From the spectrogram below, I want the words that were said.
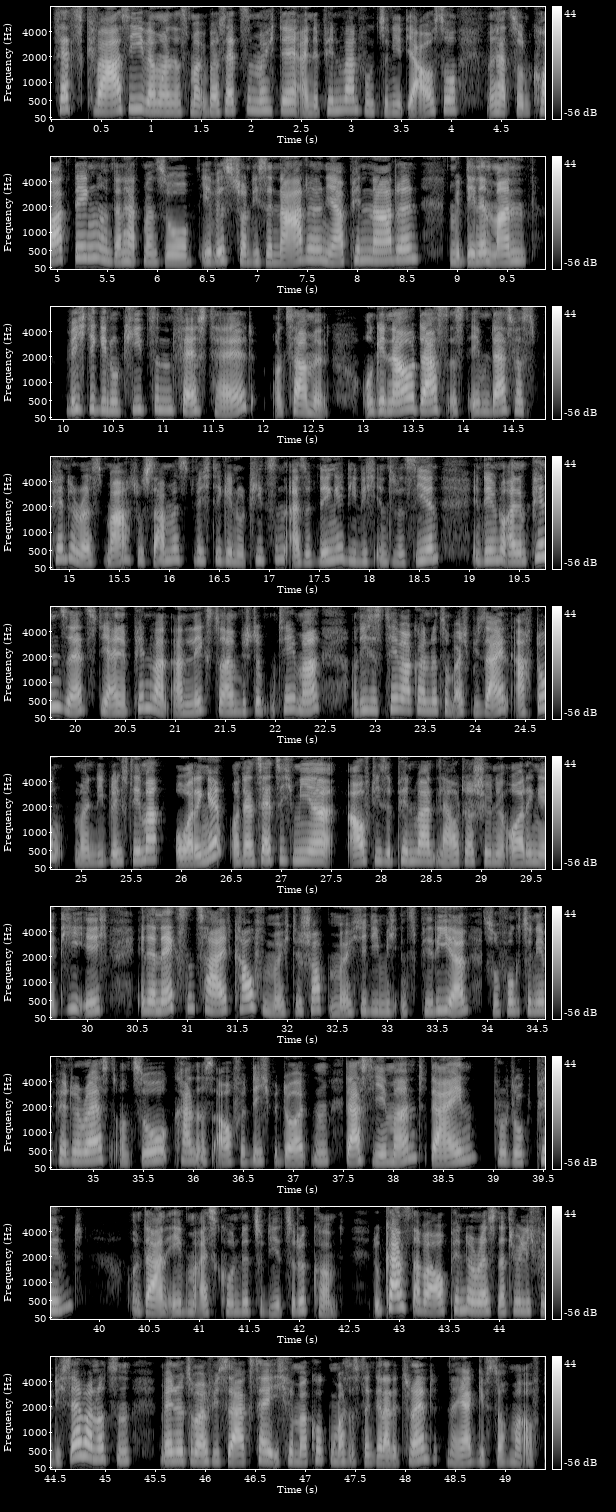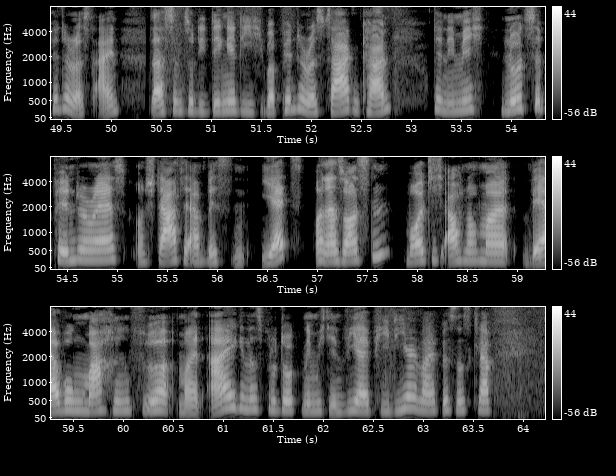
setzt quasi, wenn man das mal übersetzen möchte, eine Pinnwand funktioniert ja auch so. Man hat so ein Korkding und dann hat man so, ihr wisst schon, diese Nadeln, ja, Pinnnadeln, mit denen man wichtige Notizen festhält und sammelt. Und genau das ist eben das, was Pinterest macht. Du sammelst wichtige Notizen, also Dinge, die dich interessieren, indem du einen Pin setzt, dir eine Pinwand anlegst zu einem bestimmten Thema. Und dieses Thema könnte zum Beispiel sein, Achtung, mein Lieblingsthema, Ohrringe. Und dann setze ich mir auf diese Pinwand lauter schöne Ohrringe, die ich in der nächsten Zeit kaufen möchte, shoppen möchte, die mich inspirieren. So funktioniert Pinterest und so kann es auch für dich bedeuten, dass jemand dein Produkt pinnt und dann eben als Kunde zu dir zurückkommt. Du kannst aber auch Pinterest natürlich für dich selber nutzen. Wenn du zum Beispiel sagst, hey, ich will mal gucken, was ist denn gerade Trend, naja, gib's doch mal auf Pinterest ein. Das sind so die Dinge, die ich über Pinterest sagen kann. Nämlich nutze Pinterest und starte am besten jetzt. Und ansonsten wollte ich auch nochmal Werbung machen für mein eigenes Produkt, nämlich den VIP DIY Business Club.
